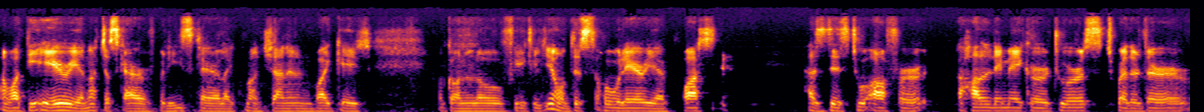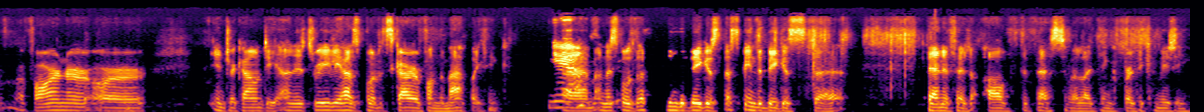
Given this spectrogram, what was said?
and what the area, not just Scariff, but East Clare, like Mount Shannon, Whitegate, Ogonnelloe, Feakle, you know, this whole area, what has this to offer a holidaymaker or tourist, whether they're a foreigner or intercounty. And it really has put Scariff on the map, I think. Yeah. Um, and I suppose that's been the biggest that's been the biggest uh, benefit of the festival, I think, for the committee.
